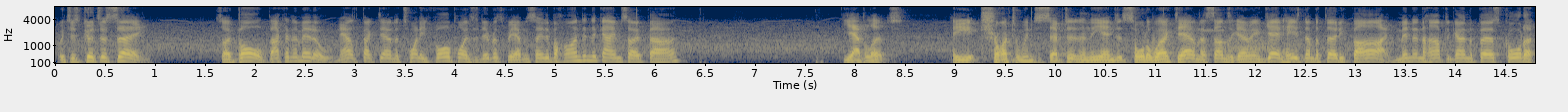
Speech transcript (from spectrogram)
which is good to see. So Ball back in the middle. Now it's back down to 24 points of difference. We haven't seen it behind in the game so far. Yablett. He tried to intercept it, and in the end it sort of worked out, and the Suns are going again. Here's number 35. Minute and a half to go in the first quarter.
